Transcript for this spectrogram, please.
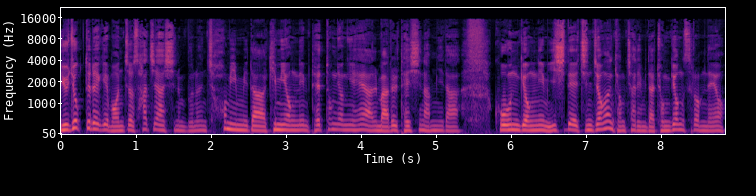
유족들에게 먼저 사죄하시는 분은 처음입니다. 김희영님 대통령이 해야 할 말을 대신합니다. 고은경님 이 시대의 진정한 경찰입니다. 존경스럽네요.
